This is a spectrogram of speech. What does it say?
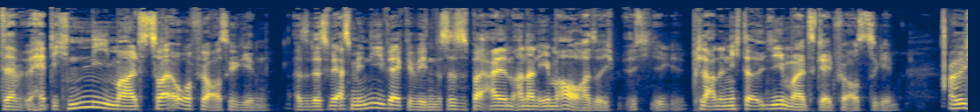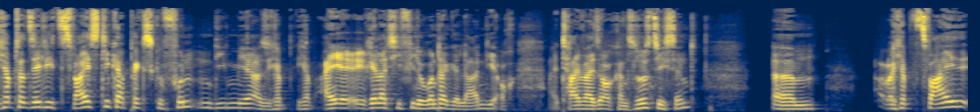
Da hätte ich niemals zwei Euro für ausgegeben. Also das wäre es mir nie wert gewesen. Das ist es bei allem anderen eben auch. Also ich, ich plane nicht da jemals Geld für auszugeben. Also ich habe tatsächlich zwei Sticker-Packs gefunden, die mir, also ich habe ich hab ei- relativ viele runtergeladen, die auch äh, teilweise auch ganz lustig sind. Ähm, aber ich habe zwei,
